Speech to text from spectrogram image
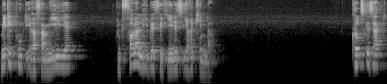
Mittelpunkt ihrer Familie und voller Liebe für jedes ihrer Kinder. Kurz gesagt,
